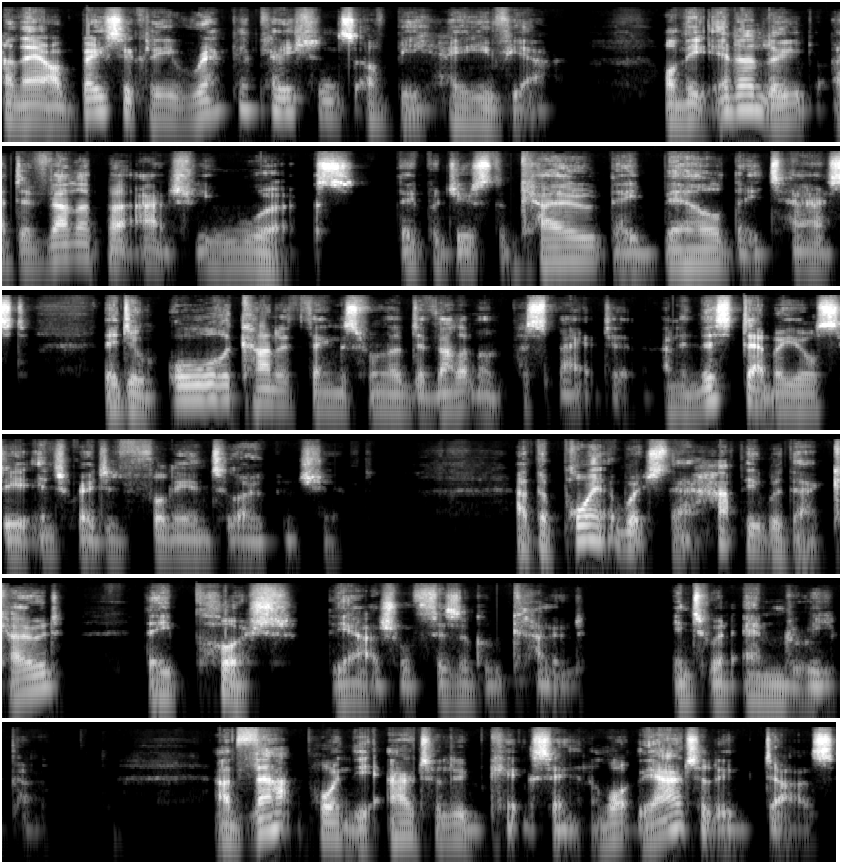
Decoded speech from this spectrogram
And they are basically replications of behavior. On the inner loop, a developer actually works. They produce the code, they build, they test, they do all the kind of things from a development perspective. And in this demo, you'll see it integrated fully into OpenShift. At the point at which they're happy with that code, they push the actual physical code into an end repo. At that point, the outer loop kicks in. And what the outer loop does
